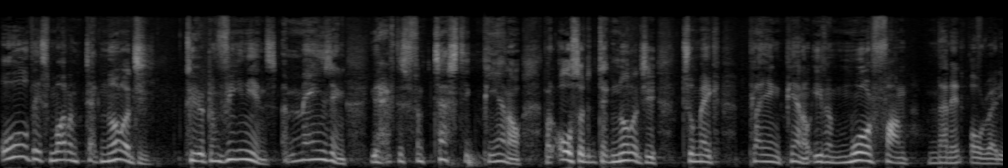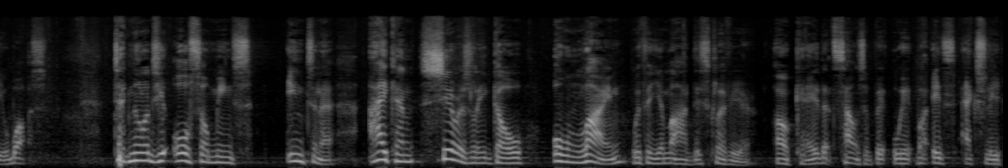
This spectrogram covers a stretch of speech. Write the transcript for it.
All this modern technology to your convenience. Amazing. You have this fantastic piano, but also the technology to make playing piano even more fun than it already was. Technology also means internet. I can seriously go online with a Yamaha disc Disklavier. Okay, that sounds a bit weird, but it's actually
